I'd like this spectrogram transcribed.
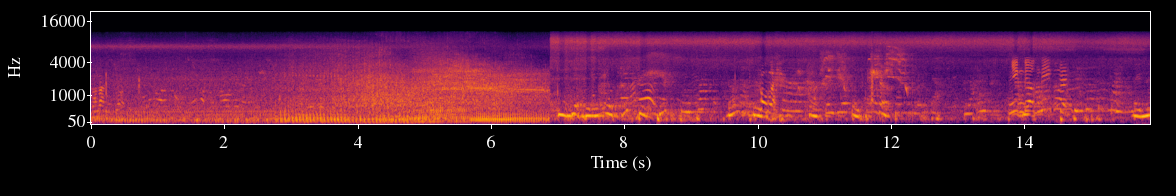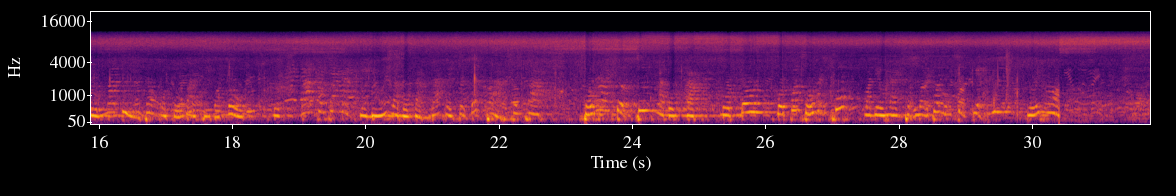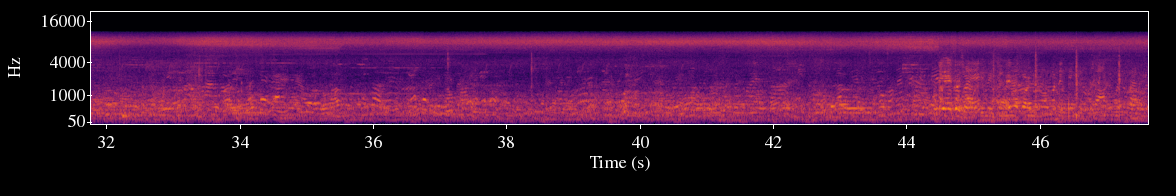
Còn làm gì nữa? Không phải. Nhìn đường đi anh đẩy lùi ma túy trong một số bài trí bóng đồ được ban trong sức mạnh kỳ bí và một cảm giác về sự bất khả xâm phạm số hai tượng trưng là một cặp một đôi một con số hạnh phúc và điều hành thuận lợi cho những sự kiện như cưới hỏi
